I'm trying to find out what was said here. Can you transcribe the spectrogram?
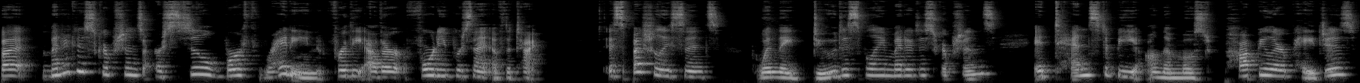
But meta descriptions are still worth writing for the other 40% of the time, especially since when they do display meta descriptions, it tends to be on the most popular pages,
